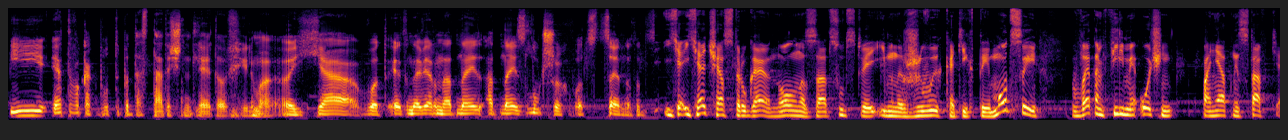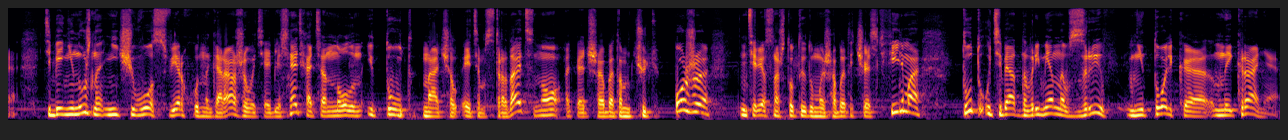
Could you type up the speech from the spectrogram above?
и этого как будто бы достаточно для этого фильма. Я вот, это, наверное, одна, одна из лучших вот сцен. Я, я часто ругаю Нолана за отсутствие именно живых каких-то эмоций. В этом фильме очень понятной ставки. Тебе не нужно ничего сверху нагораживать и объяснять, хотя Нолан и тут начал этим страдать, но, опять же, об этом чуть позже. Интересно, что ты думаешь об этой части фильма. Тут у тебя одновременно взрыв не только на экране,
